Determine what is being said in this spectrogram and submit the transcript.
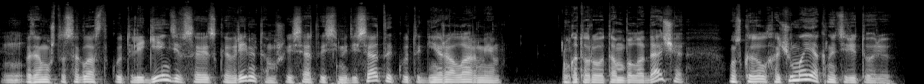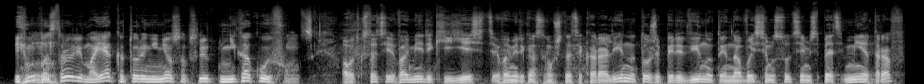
М. Потому что, согласно какой-то легенде, в советское время, там 60-е, 70-е, какой-то генерал армии, у которого там была дача, он сказал, хочу маяк на территорию. И мы построили маяк, который не нес абсолютно никакой функции. А вот, кстати, в Америке есть, в американском штате Каролина, тоже передвинутый на 875 метров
